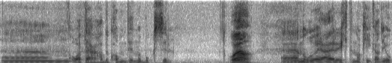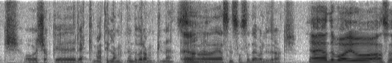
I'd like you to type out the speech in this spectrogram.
eh, og at jeg hadde kommet inn med bukser. Å ja. Eh, Noe jeg riktignok ikke hadde gjort. Og sjakket rekker meg til langt nedover anklene. Så Ja. jeg syns også det var litt rart. Ja, ja, det var jo altså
